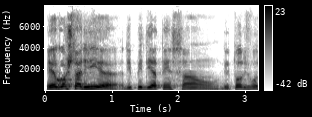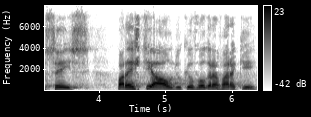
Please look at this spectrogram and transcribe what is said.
Eu gostaria de pedir atenção de todos vocês para este áudio que eu vou gravar aqui.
